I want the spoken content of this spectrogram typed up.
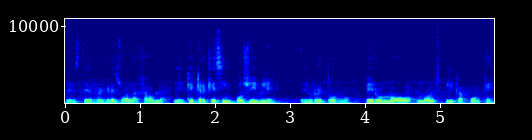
de este regreso a la jaula, eh, que cree que es imposible el retorno, pero no, no explica por qué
